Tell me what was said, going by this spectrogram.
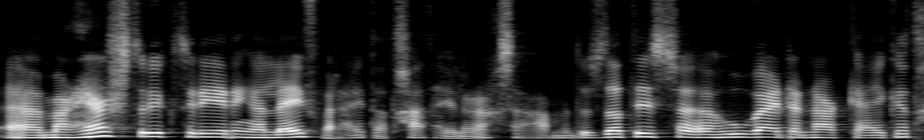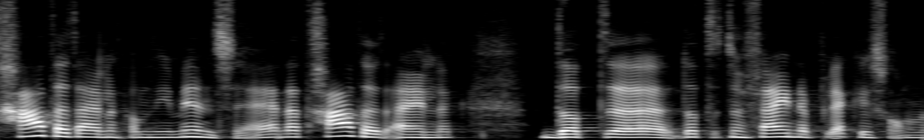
Uh, maar herstructurering en leefbaarheid, dat gaat heel erg samen. Dus dat is uh, hoe wij daarnaar kijken. Het gaat uiteindelijk om die mensen. Hè? En het gaat uiteindelijk dat, dat het een fijne plek is om,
